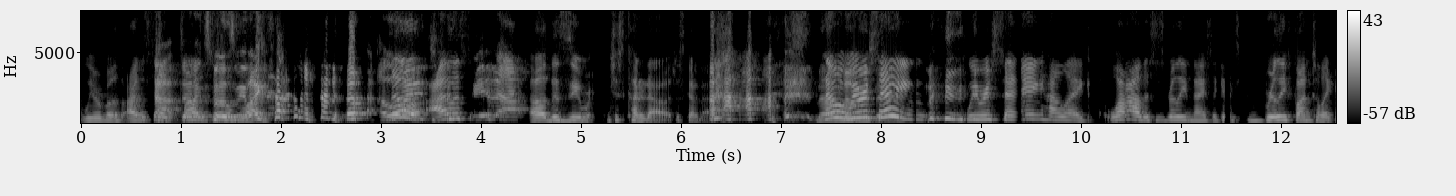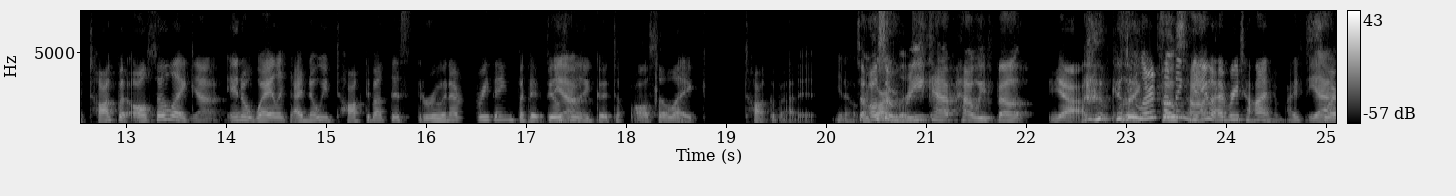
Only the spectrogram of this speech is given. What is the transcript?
we were both. I was Stop! like, don't wow, expose me like that. Why did oh, I was- say that. Oh, the Zoom. Just cut it out. Just cut it out. No, No, no we were it we were saying how like, wow, this is really nice. Like, it's really fun to like talk, but also like yeah. in a way, like I know we've talked about this through and everything, but it feels Yeah. really good to also like talk about it. You know, To also recap how we felt. Yeah, because like, you learn something new every time. I Yeah, swear.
